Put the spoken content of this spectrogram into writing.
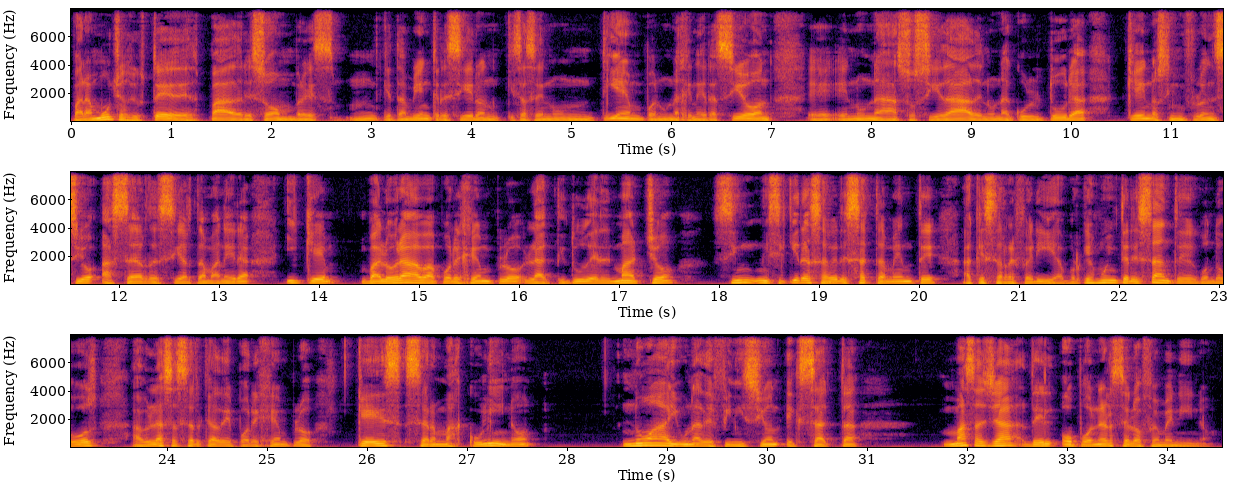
para muchos de ustedes, padres, hombres, que también crecieron quizás en un tiempo, en una generación, eh, en una sociedad, en una cultura que nos influenció a ser de cierta manera y que valoraba, por ejemplo, la actitud del macho sin ni siquiera saber exactamente a qué se refería, porque es muy interesante cuando vos hablas acerca de, por ejemplo, qué es ser masculino, no hay una definición exacta más allá del oponerse a lo femenino.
